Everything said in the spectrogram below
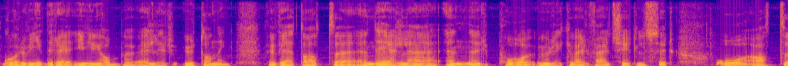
går videre i jobb eller utdanning. Vi vet at eh, en del ender på ulike velferdsytelser, og at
